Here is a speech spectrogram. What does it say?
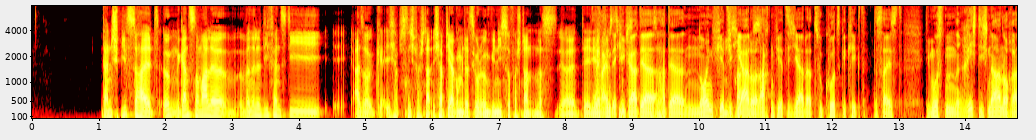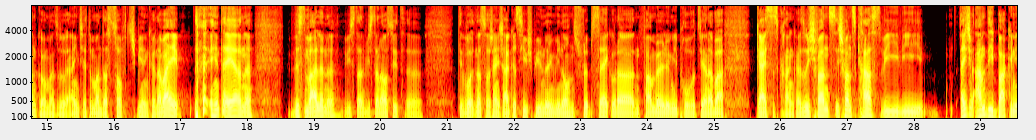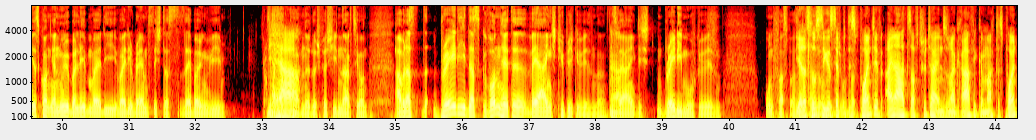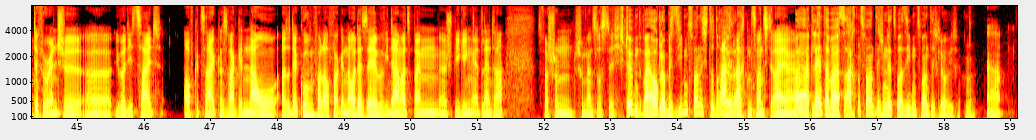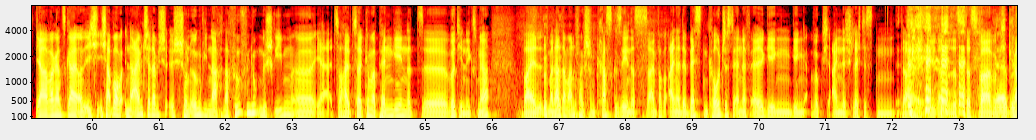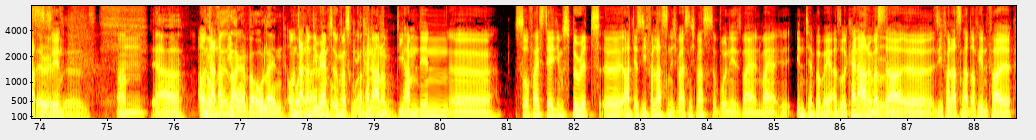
dann spielst du halt irgendeine ganz normale Vanilla Defense, die also ich habe es nicht verstanden. Ich habe die Argumentation irgendwie nicht so verstanden, dass äh, der ja, der Kicker hat ja also, hat ja 49 Jahre oder 48 Jahre zu kurz gekickt. Das heißt, die mussten richtig nah noch rankommen. Also eigentlich hätte man das soft spielen können. Aber hey, hinterher, ne, wissen wir alle, ne, wie es dann wie es dann aussieht. Äh, die wollten das wahrscheinlich aggressiv spielen, irgendwie noch einen Strip Sack oder einen Fumble irgendwie provozieren, aber geisteskrank. Also ich fand's ich fand's krass, wie wie eigentlich haben die Buccaneers konnten ja nur überleben, weil die, weil die Rams sich das selber irgendwie ja, ja. haben, ne, durch verschiedene Aktionen. Aber dass Brady das gewonnen hätte, wäre eigentlich typisch gewesen. Ne? Das ja. wäre eigentlich ein Brady-Move gewesen. Unfassbar. Ja, das also, Lustige ist, der, das Point, einer hat es auf Twitter in so einer Grafik gemacht, das Point Differential äh, über die Zeit aufgezeigt. Und es war genau, also der Kurvenverlauf war genau derselbe wie damals beim äh, Spiel gegen Atlanta. Das war schon, schon ganz lustig. Stimmt, war ja auch, glaube ich, 27 zu 3, Ach, oder? 28 zu 3, ja. Bei Atlanta war es 28 und jetzt war 27, glaube ich. Ja. ja, war ganz geil. Und ich, ich habe auch in einem Chat ich schon irgendwie nach, nach fünf Minuten geschrieben, äh, ja, zur Halbzeit können wir pennen gehen, das äh, wird hier nichts mehr. Weil man hat am Anfang schon krass gesehen, dass es einfach einer der besten Coaches der NFL gegen, gegen wirklich einen der schlechtesten da spielt. Also das, das war wirklich ja, krass zu sehen. Äh, ähm, ja. Und dann haben die, einfach. Und dann haben die Rams irgendwas, keine Ahnung, die haben den äh, SoFi Stadium Spirit äh, hat er sie verlassen, ich weiß nicht was, obwohl nee, es war ja, war ja in Tampa Bay, also keine Ahnung, was mhm. da äh, sie verlassen hat, auf jeden Fall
